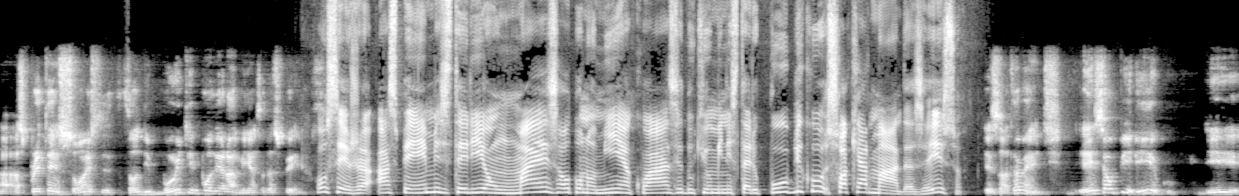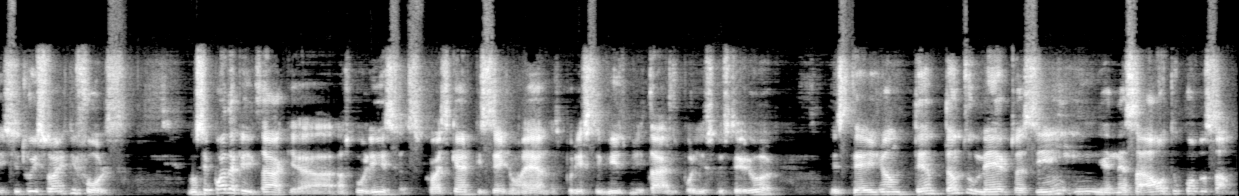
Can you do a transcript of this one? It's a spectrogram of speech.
As pretensões são de muito empoderamento das PMs. Ou seja, as PMs teriam mais autonomia quase do que o Ministério Público, só que armadas, é isso? Exatamente. Esse é o perigo de instituições de força. Não se pode acreditar que a, as polícias, quaisquer que sejam elas, polícia civis, militares, polícia do exterior, estejam tendo tanto mérito assim em, nessa autocondução.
